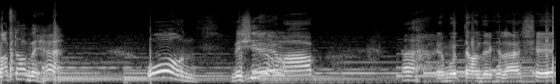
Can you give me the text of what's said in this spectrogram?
মারতে হবে হ্যাঁ। ও বেশি গেম আপ হ্যাঁ। এই মুহূর্তে আমাদের খেলা শেষ।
